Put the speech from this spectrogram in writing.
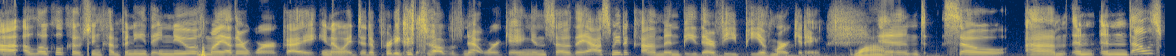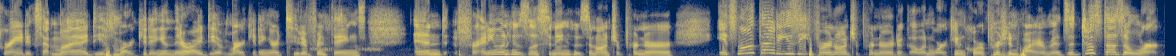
Uh, a local coaching company. They knew of my other work. I, you know, I did a pretty good job of networking, and so they asked me to come and be their VP of marketing. Wow. And so um, and and that was great. Except my idea of marketing and their idea of marketing are two different things. And for anyone who's listening, who's an entrepreneur, it's not that easy for an entrepreneur to go and work in corporate environments. It just doesn't work.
